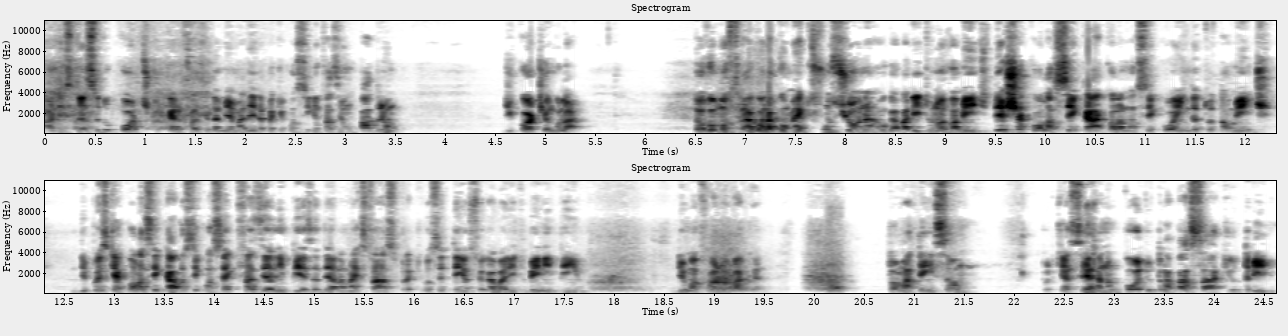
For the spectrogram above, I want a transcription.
a distância do corte que eu quero fazer da minha madeira para que eu consiga fazer um padrão de corte angular. Então eu vou mostrar agora como é que funciona o gabarito. Novamente, deixa a cola secar, a cola não secou ainda totalmente. Depois que a cola secar, você consegue fazer a limpeza dela mais fácil para que você tenha o seu gabarito bem limpinho de uma forma bacana. Toma atenção, porque a serra não pode ultrapassar aqui o trilho.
